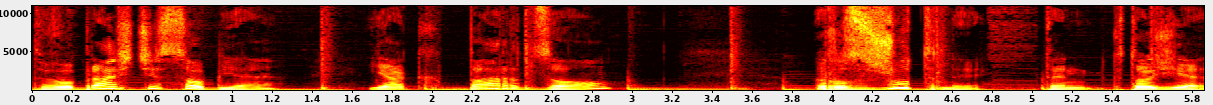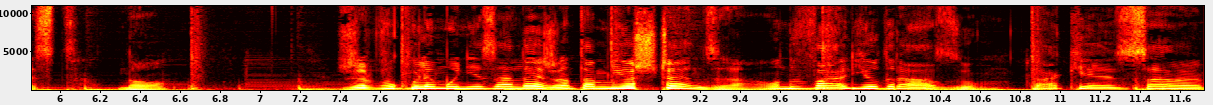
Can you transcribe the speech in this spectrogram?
to wyobraźcie sobie, jak bardzo rozrzutny ten ktoś jest, no, że w ogóle mu nie zależy, on tam nie oszczędza, on wali od razu, takie same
